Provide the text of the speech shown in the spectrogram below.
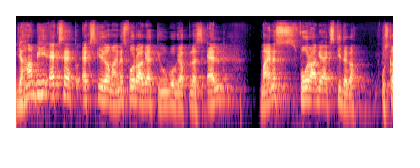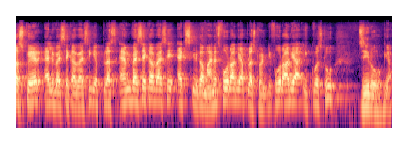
यहाँ भी x है तो x की जगह माइनस फोर आ गया क्यूब हो गया प्लस एल माइनस फोर आ गया x की जगह, उसका स्क्वायर एल वैसे का वैसे ही प्लस एम वैसे का वैसे x की जगह माइनस फोर आ गया प्लस ट्वेंटी फोर आ गया इक्वल टू ज़ीरो हो गया।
